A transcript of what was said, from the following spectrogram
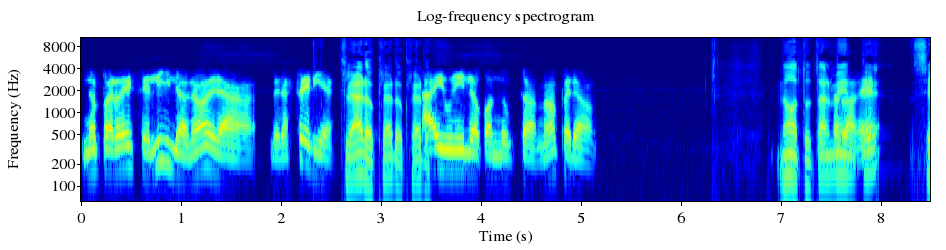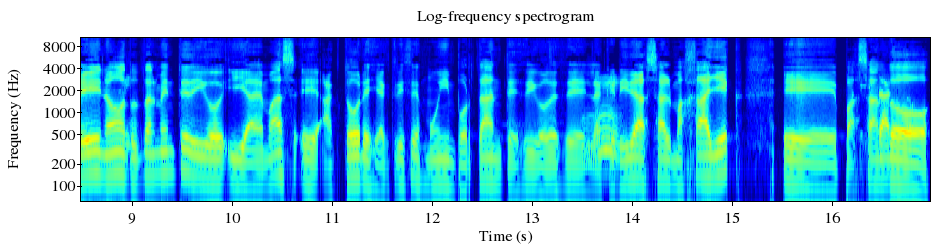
no perdés el hilo, ¿no? De la, de la serie. Claro, claro, claro. Hay un hilo conductor, ¿no? Pero... No, totalmente. ¿eh? Sí, no, totalmente, digo, y además eh, actores y actrices muy importantes, digo, desde la mm. querida Salma Hayek, eh, pasando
